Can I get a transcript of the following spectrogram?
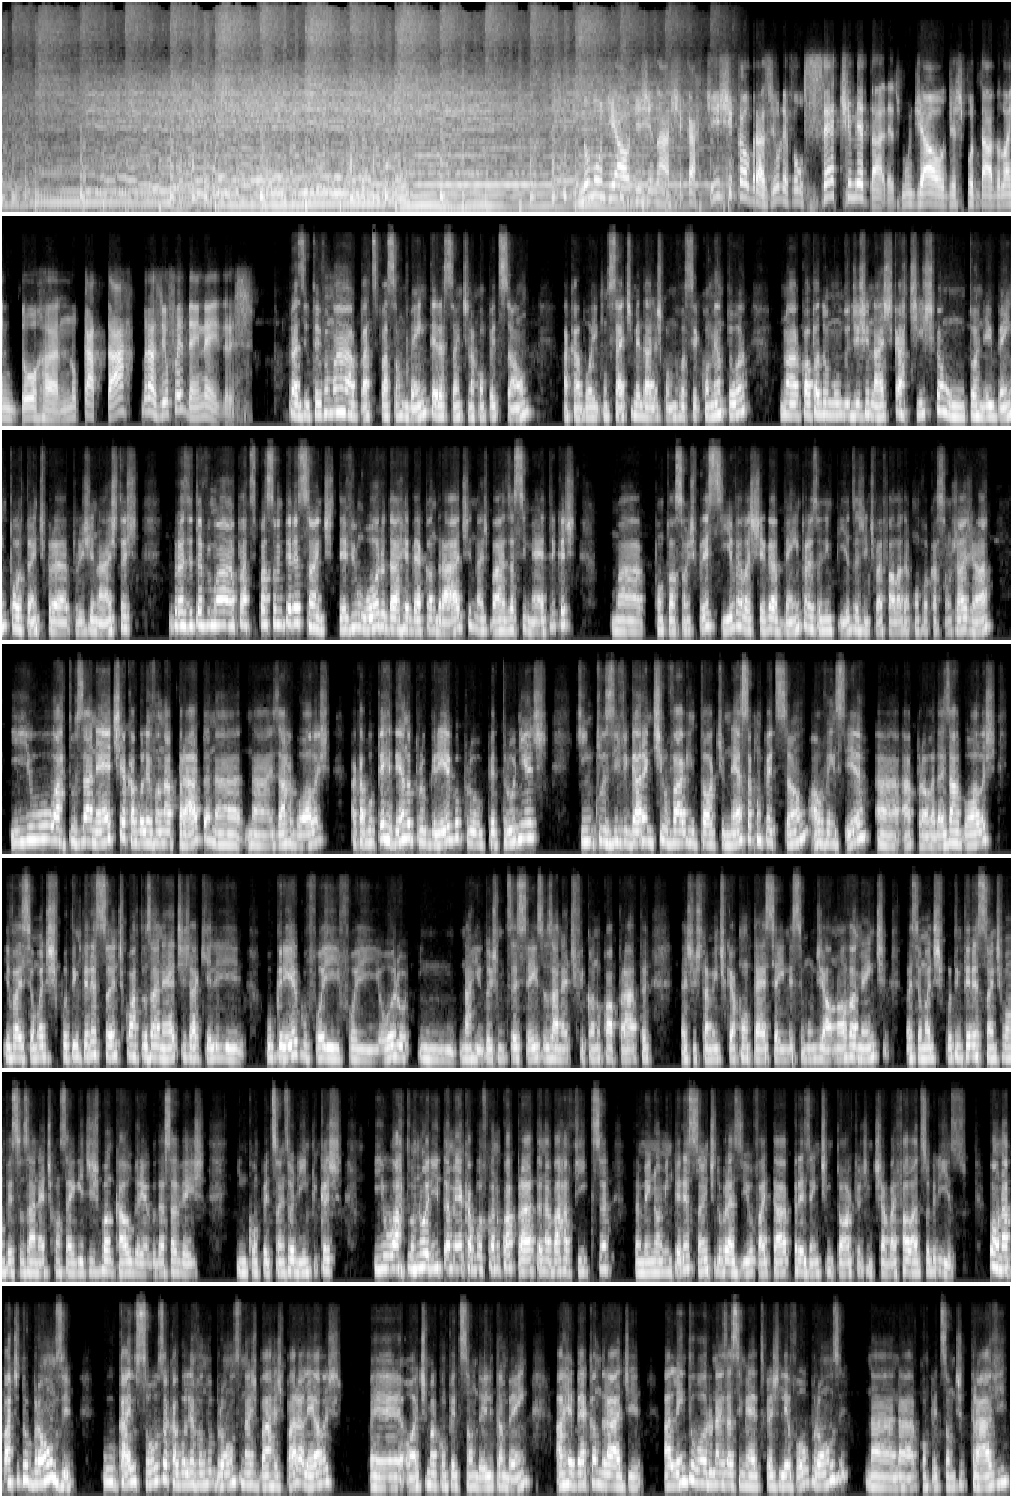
No Mundial de Ginástica Artística, o Brasil levou sete medalhas. Mundial disputado lá em Doha, no Catar. Brasil foi bem, né, Idris? O Brasil teve uma participação bem interessante na competição. Acabou aí com sete medalhas, como você comentou, na Copa do Mundo de Ginástica Artística, um torneio bem importante para os ginastas. o Brasil teve uma participação interessante. Teve um ouro da Rebeca Andrade nas barras assimétricas, uma pontuação expressiva, ela chega bem para as Olimpíadas, a gente vai falar da convocação já já. E o Arthur Zanetti acabou levando a prata na, nas argolas, acabou perdendo para o grego, para o Petrunias, que inclusive garantiu vaga em Tóquio nessa competição ao vencer a, a prova das argolas e vai ser uma disputa interessante com o Arthur Zanetti, já que ele o grego foi foi ouro em, na Rio 2016 e o Zanetti ficando com a prata é justamente o que acontece aí nesse mundial novamente. Vai ser uma disputa interessante, vamos ver se o Zanetti consegue desbancar o grego dessa vez em competições olímpicas. E o Arthur Nori também acabou ficando com a prata na barra fixa, também nome interessante do Brasil, vai estar presente em Tóquio, a gente já vai falar sobre isso. Bom, na parte do bronze, o Caio Souza acabou levando o bronze nas barras paralelas, é, ótima competição dele também. A Rebeca Andrade, além do ouro nas assimétricas, levou o bronze na, na competição de trave,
